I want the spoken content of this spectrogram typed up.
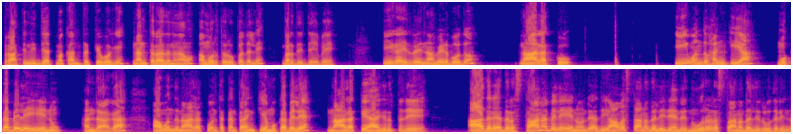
ಪ್ರಾತಿನಿಧ್ಯಾತ್ಮಕ ಹಂತಕ್ಕೆ ಹೋಗಿ ನಂತರ ಅದನ್ನು ನಾವು ಅಮೂರ್ತ ರೂಪದಲ್ಲಿ ಬರೆದಿದ್ದೇವೆ. ಈಗ ಇದರಲ್ಲಿ ನಾವು ಹೇಳ್ಬೋದು ನಾಲ್ಕು. ಈ ಒಂದು ಅಂಕಿಯ ಮುಖಬೆಲೆ ಏನು? ಅಂದಾಗ ಆ ಒಂದು ನಾಲ್ಕು ಅಂತಕ್ಕಂಥ ಅಂಕಿಯ ಮುಖಬೆಲೆ ನಾಲ್ಕೇ ಆಗಿರುತ್ತದೆ. ಆದರೆ ಅದರ ಸ್ಥಾನ ಬೆಲೆ ಏನು ಅಂದರೆ ಅದು ಯಾವ ಸ್ಥಾನದಲ್ಲಿದೆ ಅಂದರೆ ನೂರರ ಸ್ಥಾನದಲ್ಲಿರುವುದರಿಂದ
